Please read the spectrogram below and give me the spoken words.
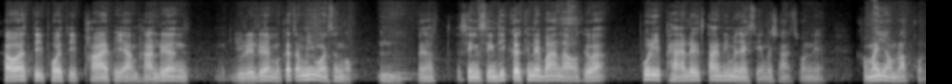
เขาก็ตีโพยตีพายพยายามหาเรื่องอยู่เรื่อยๆ มันก็จะไม่มีวันสงบอืมนะครับสิ่งสิ่งที่เกิดขึ้นในบ้านเราก็คือว่า ผู้ที่แพ้เลือกตั้งที่มาจากเสียงประชาชนเนี่ยเขาไม่ยอมรับผล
